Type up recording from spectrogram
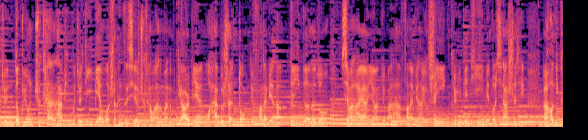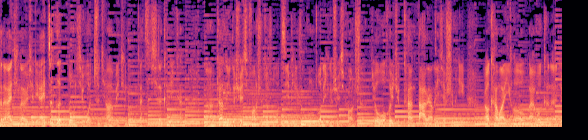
就你都不用去看着它屏幕，就第一遍我是很仔细的去看完了嘛。那么第二遍我还不是很懂，你就放在边上，跟一个那种喜马拉雅一样，你就把它放在边上有声音，你就一边听一边做其他事情。然后你可能哎听到有些点，哎这个东西我之前好像没听懂，你再仔细的看一看。嗯，这样的一个学习方式就是我自己平时工作的一个学习方式。就我会去看大量的一些视频，然后看完以后，哎我可能就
